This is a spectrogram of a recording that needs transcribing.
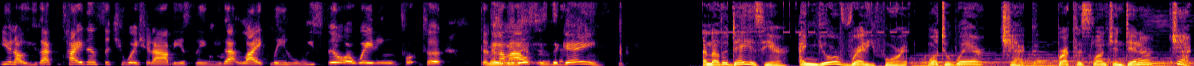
you know you got the tight end situation. Obviously, you got likely who we still are waiting for to to Maybe come out. this is the game. Another day is here, and you're ready for it. What to wear? Check. Breakfast, lunch, and dinner? Check.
